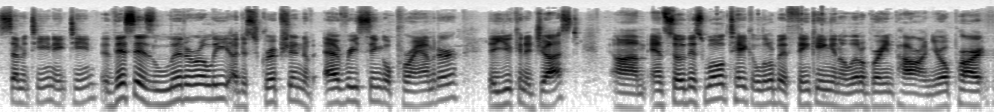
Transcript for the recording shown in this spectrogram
17, 18. This is literally a description of every single parameter that you can adjust. Um, and so this will take a little bit of thinking and a little brain power on your part.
